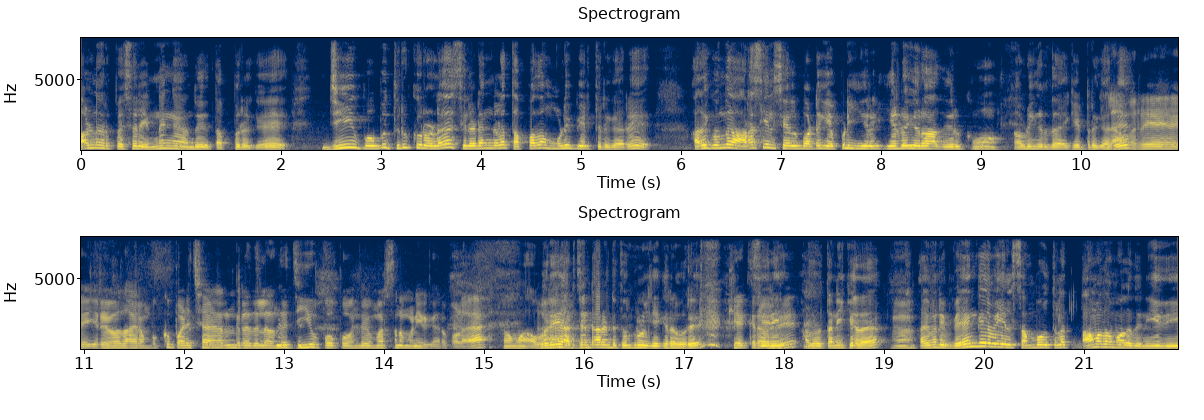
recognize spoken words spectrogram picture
ஆளுநர் பேசல என்னங்க வந்து தப்பு இருக்கு? ஜி. போப்பு திருக்குறளை சில இடங்களை தப்பா தான் மொழிபெயர்த்திருக்காரு. அதுக்கு வந்து அரசியல் செயல்பாட்டுக்கு எப்படி இடையூறா அது இருக்கும் அப்படிங்கறத கேட்டிருக்காரு. அவரு இருபதாயிரம் புக்கு படிச்சாருங்கிறதுல வந்து ஜியு போப்போ வந்து விமர்சனம் பண்ணியிருக்காரு போல. ஆமா அவரே அர்ஜென்டா ரெண்டு திருக்குறள் கேட்கிறவரு சரி கேக்குறாரு அது ஒரு தனி கதை. அதே மாதிரி வேங்கவியல் சம்பவத்துல தாமதமாகுது நீதி.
